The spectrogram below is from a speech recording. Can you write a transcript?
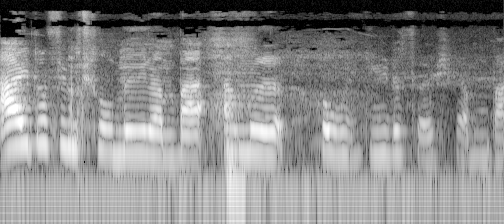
I love him till moon and back. I'm gonna hold you the first I'm back.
